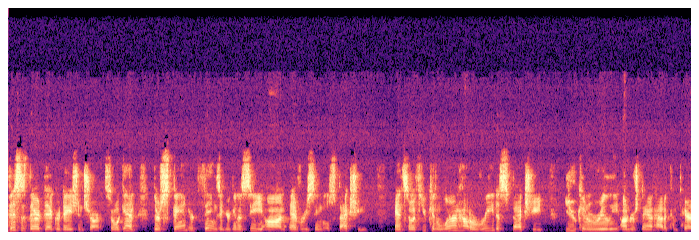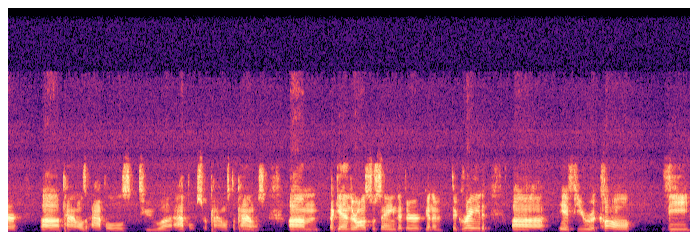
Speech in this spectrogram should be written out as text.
This is their degradation chart. So again, there's standard things that you're going to see on every single spec sheet. And so if you can learn how to read a spec sheet, you can really understand how to compare uh, panels apples to uh, apples or panels to panels. Um, again, they're also saying that they're going to degrade. Uh, if you recall, the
